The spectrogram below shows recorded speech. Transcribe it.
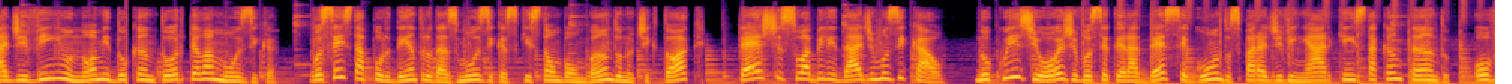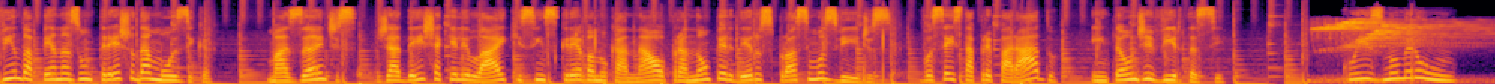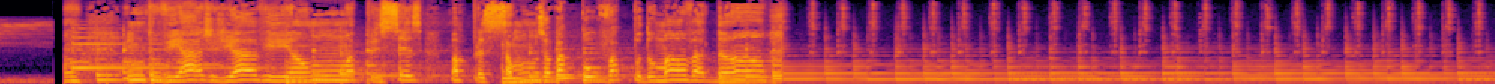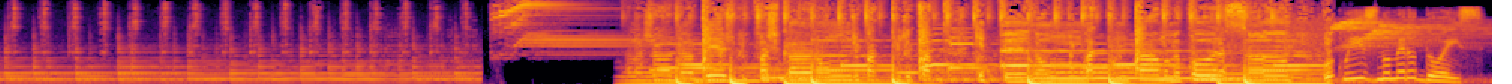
Adivinhe o nome do cantor pela música. Você está por dentro das músicas que estão bombando no TikTok? Teste sua habilidade musical. No quiz de hoje você terá 10 segundos para adivinhar quem está cantando, ouvindo apenas um trecho da música. Mas antes, já deixe aquele like e se inscreva no canal para não perder os próximos vídeos. Você está preparado? Então divirta-se! Quiz número 1 Então viagem de avião, uma princesa, uma pressão, só vapo, vapo do malvadão. Ela joga beijo, faz carão de quatro de quatro, que tesão, vai com calma meu coração. Quiz número 2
